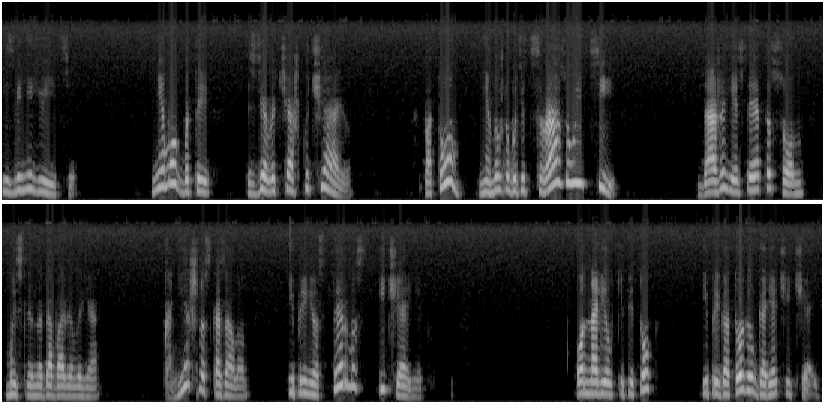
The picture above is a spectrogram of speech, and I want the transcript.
Извини, Юити, не мог бы ты сделать чашку чаю? Потом мне нужно будет сразу уйти. Даже если это сон, мысленно добавила я. Конечно, сказал он и принес термос и чайник. Он налил кипяток и приготовил горячий чай.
